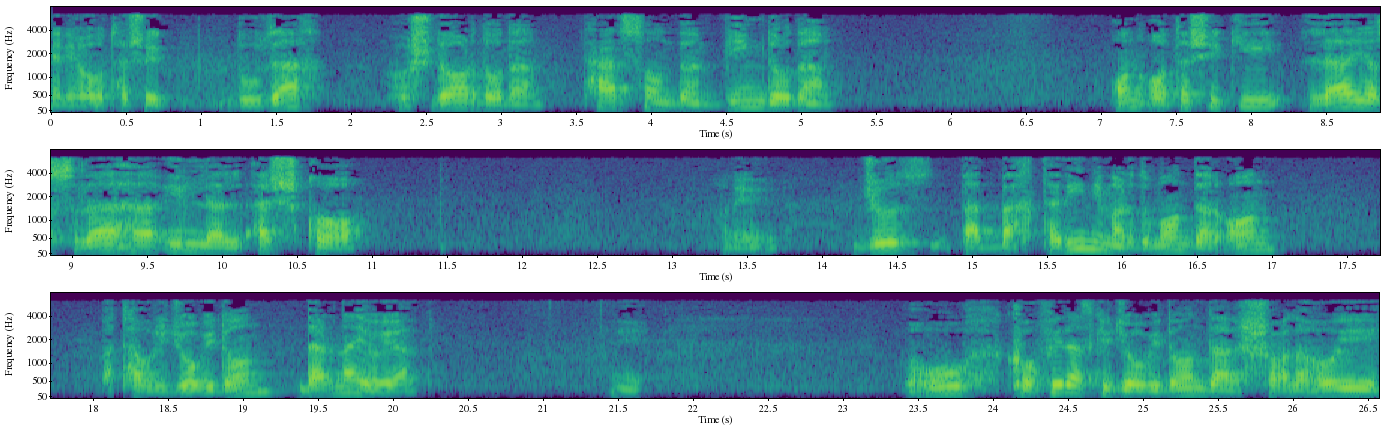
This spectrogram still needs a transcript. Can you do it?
یعنی آتش دوزخ هشدار دادم ترساندم بیم دادم. آن آتشی که لا یصلاها الا الاشقا. یعنی جز بدبختترین مردمان در آن به طور جاویدان در نیاید. یعنی و او کافر است که جاویدان در شعله های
